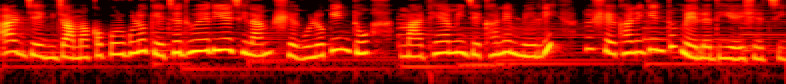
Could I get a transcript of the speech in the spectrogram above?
আর যে জামা কাপড়গুলো কেচে ধুয়ে দিয়েছিলাম, সেগুলো কিন্তু মাঠে আমি যেখানে মেলি, তো সেখানে কিন্তু মেলে দিয়ে এসেছি।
